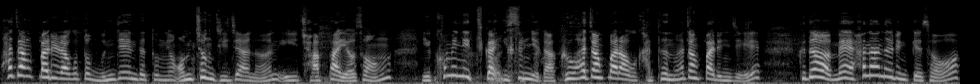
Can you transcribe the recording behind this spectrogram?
화장빨이라고 또 문재인 대통령 엄청 지지하는 이 좌파 여성 이 커뮤니티가 아, 그- 있습니다. 그 화장빨하고 같은 화장빨인지 그 다음에 하나느님께서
